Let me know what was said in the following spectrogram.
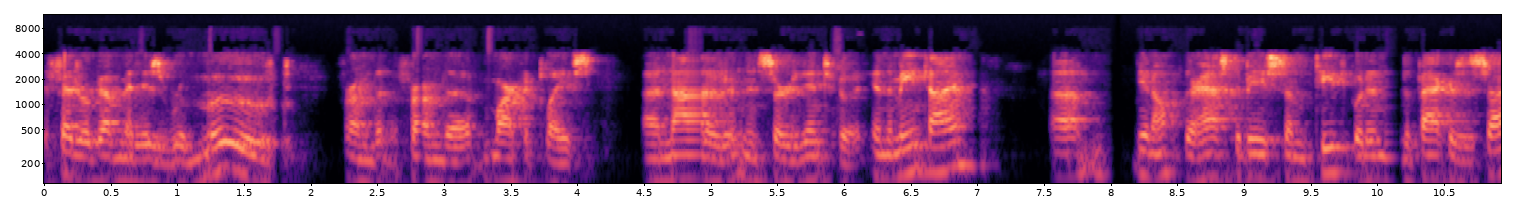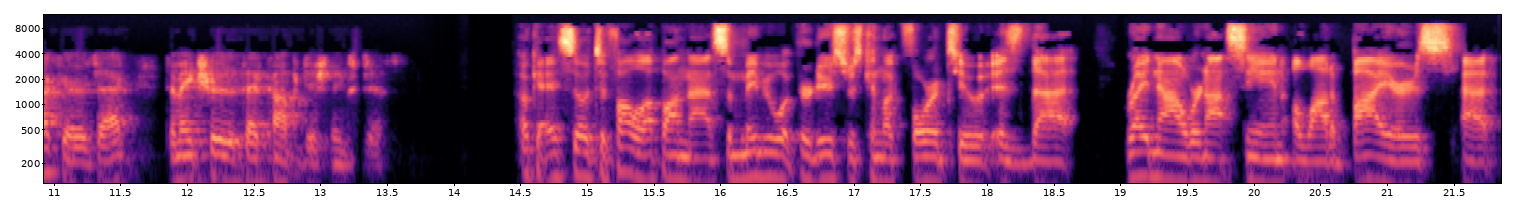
the federal government is removed from the, from the marketplace, uh, not inserted into it. In the meantime, um, you know, there has to be some teeth put into the Packers and Stockyards Act to make sure that that competition exists. Okay, so to follow up on that, so maybe what producers can look forward to is that right now we're not seeing a lot of buyers at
